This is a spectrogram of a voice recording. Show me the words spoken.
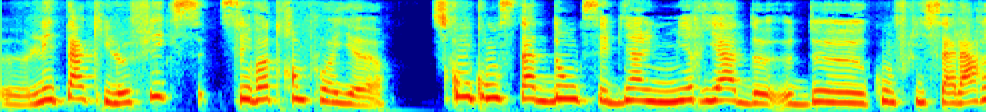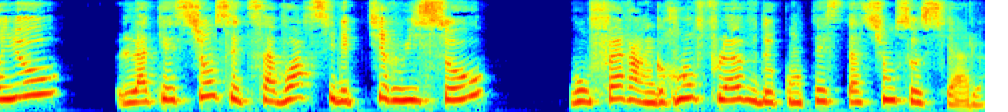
euh, l'État qui le fixe, c'est votre employeur. Ce qu'on constate donc, c'est bien une myriade de, de conflits salariaux. La question, c'est de savoir si les petits ruisseaux vont faire un grand fleuve de contestation sociale.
